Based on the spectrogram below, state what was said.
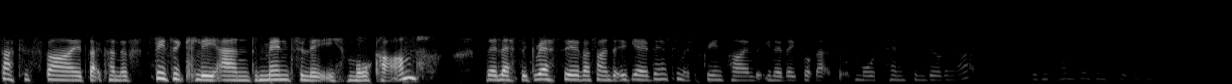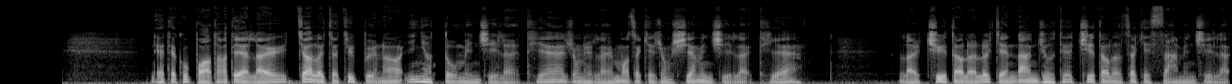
satisfied, that kind of physically and mentally more calm. They're less aggressive. I find that yeah, if they have too much screen time, that you know they've got that sort of more tension building up. If he comes in from school, sometimes. nếu thế cũng bỏ ta thì lại cho lấy cho chữ bự nó ít nhau tù mình chỉ lại thế dùng này lấy một cái dùng xe mình chỉ lại thế lại chữ tao là lúc 简单 chút thế chữ tao là cái cái xa mình chỉ lại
